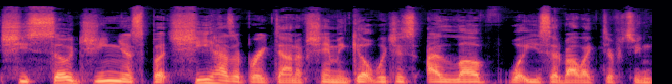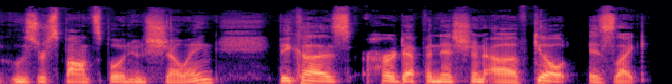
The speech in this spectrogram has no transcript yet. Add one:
she's so genius, but she has a breakdown of shame and guilt, which is, I love what you said about like difference between who's responsible and who's showing because her definition of guilt is like,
